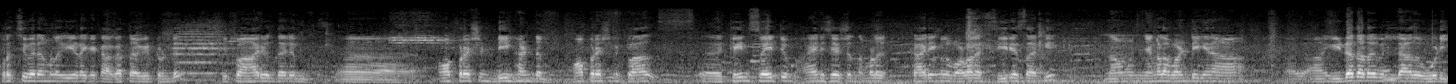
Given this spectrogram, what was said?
കുറച്ച് പേര് നമ്മൾ ഈ ഇടയ്ക്കൊക്കെ അകത്താക്കിയിട്ടുണ്ട്. ഇപ്പോൾ ആരും എന്തായാലും ഓപ്പറേഷൻ ഡി ഹണ്ടും ഓപ്പറേഷൻ ക്ലാസ് ക്ലീൻ സ്ലേറ്റും അതിനുശേഷം നമ്മൾ കാര്യങ്ങൾ വളരെ സീരിയസ് ആക്കി. ഞങ്ങളെ വണ്ടി ഇങ്ങനെ ഇടതടവില്ലാതെ ഓടി.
